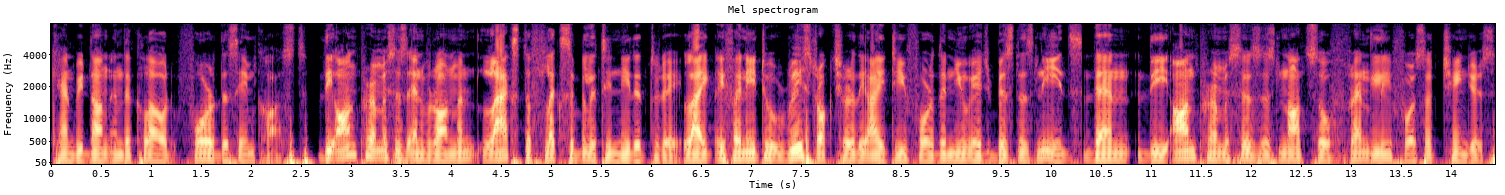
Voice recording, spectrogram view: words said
can be done in the cloud for the same cost. The on-premises environment lacks the flexibility needed today. Like if I need to restructure the IT for the new age business needs, then the on-premises is not so friendly for such changes.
